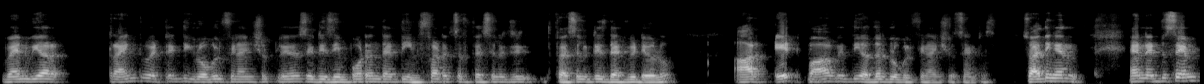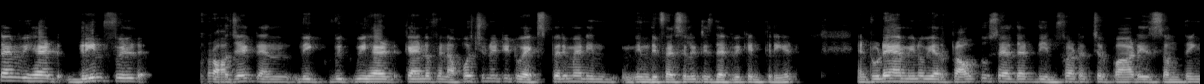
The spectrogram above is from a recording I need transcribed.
when we are trying to attract the global financial players, it is important that the infrastructure facility, facilities that we develop are at par with the other global financial centers. So I think, and and at the same time, we had greenfield project, and we, we we had kind of an opportunity to experiment in in the facilities that we can create. And today, I'm you know we are proud to say that the infrastructure part is something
